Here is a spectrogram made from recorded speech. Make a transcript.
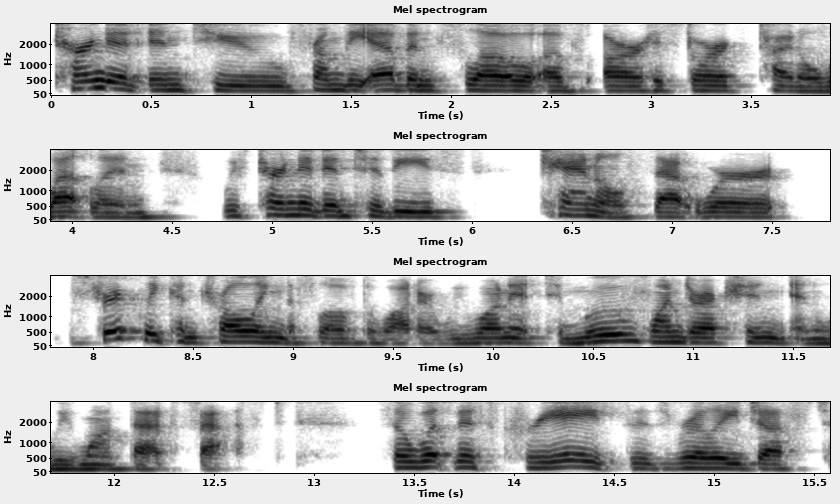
turned it into from the ebb and flow of our historic tidal wetland, we've turned it into these channels that were strictly controlling the flow of the water. We want it to move one direction and we want that fast. So, what this creates is really just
